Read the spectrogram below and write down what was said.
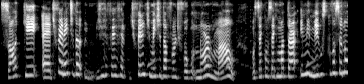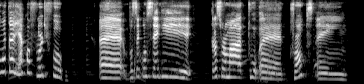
Só que é diferente da, diferentemente da flor de fogo normal, você consegue matar inimigos que você não mataria com a flor de fogo. É, você consegue transformar é, trumps em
